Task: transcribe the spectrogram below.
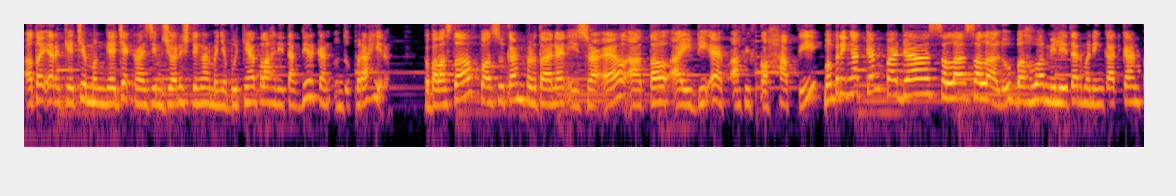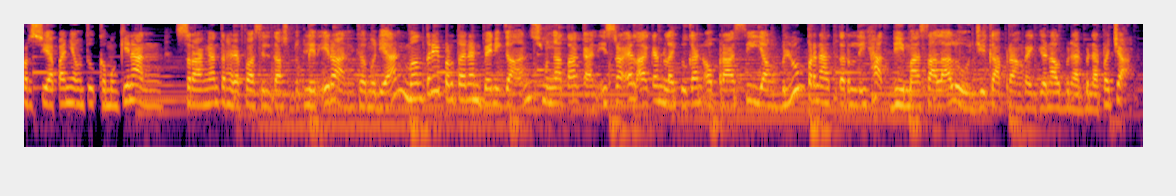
atau RGC mengejek rezim Zionis dengan menyebutnya telah ditakdirkan untuk berakhir. Kepala Staf Pasukan Pertahanan Israel atau IDF Afif Kohafi memperingatkan pada selasa lalu bahwa militer meningkatkan persiapannya untuk kemungkinan serangan terhadap fasilitas nuklir Iran. Kemudian, Menteri Pertahanan Benny Gantz mengatakan Israel akan melakukan operasi yang belum pernah terlihat di masa lalu jika perang regional benar-benar pecah.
